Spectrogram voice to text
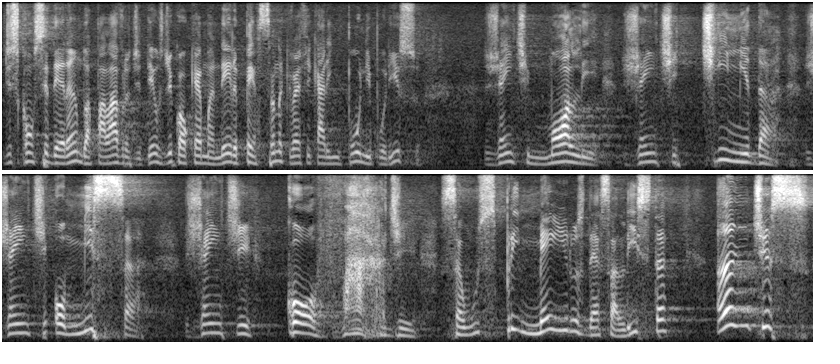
desconsiderando a palavra de Deus de qualquer maneira, pensando que vai ficar impune por isso. Gente mole, gente tímida, gente omissa, gente covarde, são os primeiros dessa lista antes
